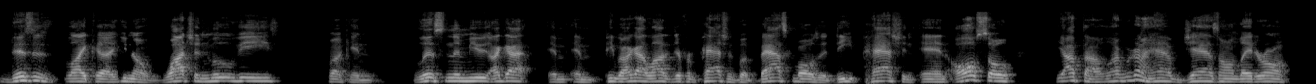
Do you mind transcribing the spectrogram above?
This is like uh, you know watching movies, fucking listening to music. I got and, and people, I got a lot of different passions, but basketball is a deep passion. And also, I thought like we're gonna have jazz on later on,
